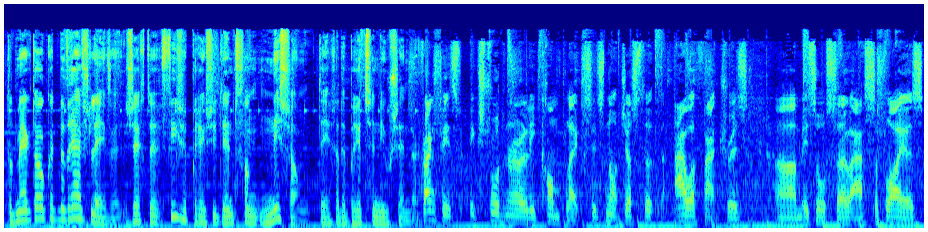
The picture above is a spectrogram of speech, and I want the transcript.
Dat merkt ook het bedrijfsleven, zegt de vicepresident van Nissan tegen de Britse nieuwszender. Frankly, it's extraordinarily complex. It's not just that our factories Um, it's also our suppliers.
